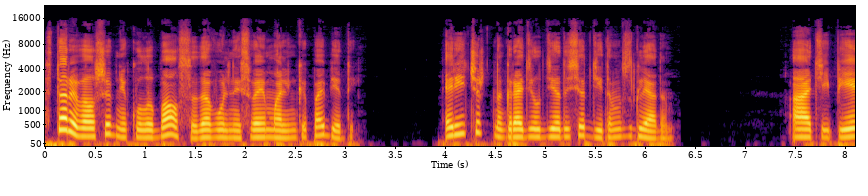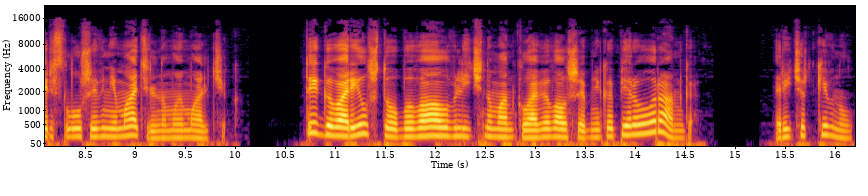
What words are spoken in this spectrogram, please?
Старый волшебник улыбался, довольный своей маленькой победой. Ричард наградил деда сердитым взглядом. «А теперь слушай внимательно, мой мальчик. Ты говорил, что бывал в личном анклаве волшебника первого ранга». Ричард кивнул.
